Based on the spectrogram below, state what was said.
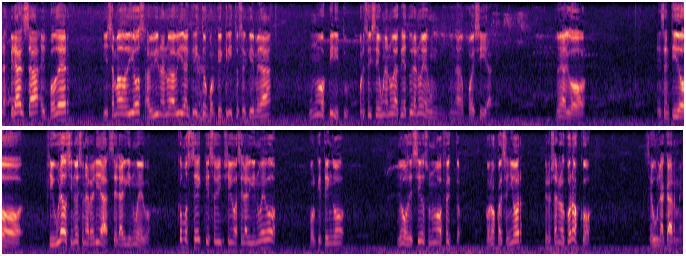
la esperanza, el poder y el llamado de Dios a vivir una nueva vida en Cristo porque Cristo es el que me da un nuevo espíritu. Por eso dice una nueva criatura no es un, una poesía, no es algo en sentido figurado, sino es una realidad, ser alguien nuevo. ¿Cómo sé que soy, llego a ser alguien nuevo? Porque tengo nuevos deseos, un nuevo afecto. Conozco al Señor, pero ya no lo conozco según la carne.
